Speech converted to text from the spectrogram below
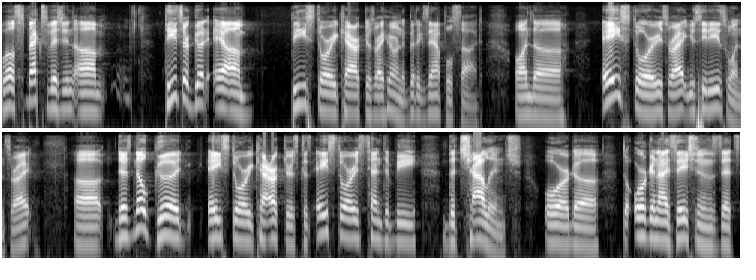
Well, Specs Vision, um, these are good um, B story characters right here on the good example side. On the A stories, right, you see these ones, right? Uh, there's no good A story characters because A stories tend to be the challenge or the the organizations that's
